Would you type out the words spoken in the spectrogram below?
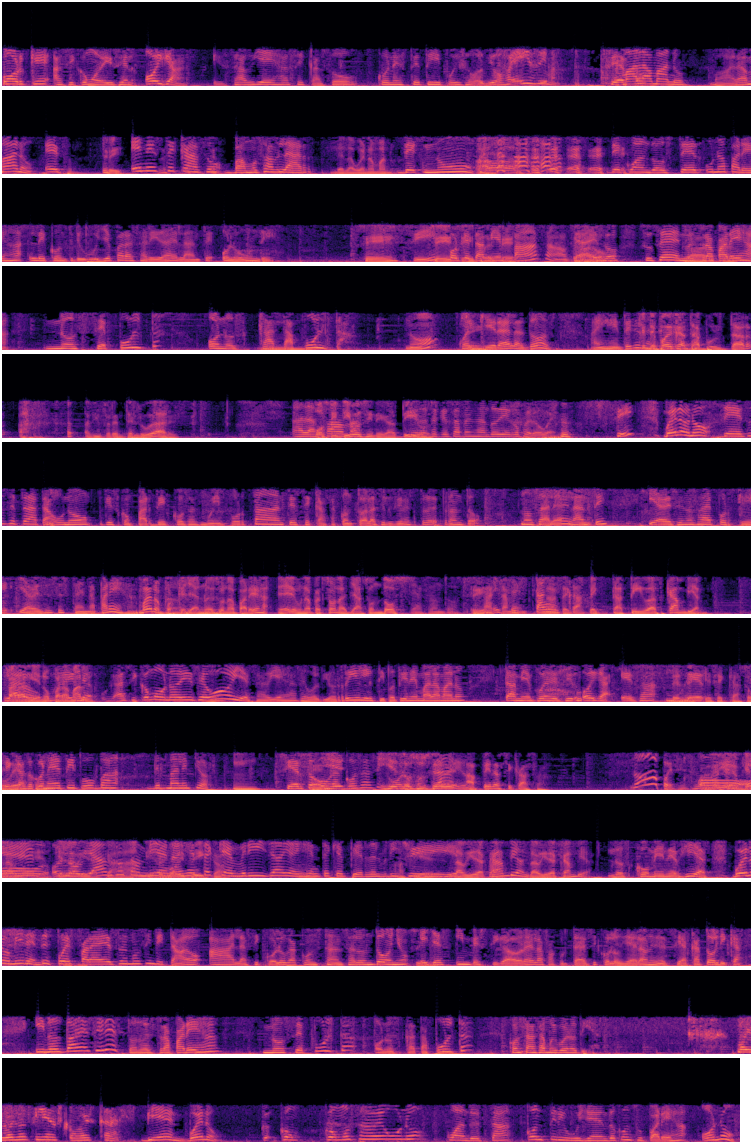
porque así como dicen, oiga, esa vieja se casó con este tipo y se volvió feísima. ¿cierto? Mala mano. Mala mano, eso. Sí. En este caso vamos a hablar De la buena mano. de no Ah. de cuando a usted una pareja le contribuye para salir adelante o lo hunde. Sí, Sí, porque sí, también pasa, o sea, Claro. eso sucede. Nuestra claro. pareja nos sepulta o nos catapulta, ¿no? Cualquiera de las dos. Hay gente que que se- te puede catapultar a, a diferentes lugares, A la positivos fama. y Yo negativos. no sé qué está pensando Diego, pero bueno. ¿Sí? Bueno, no, de eso se trata. Uno que comparte cosas muy importantes, se casa con todas las ilusiones, pero de pronto no sale adelante y a veces no sabe por qué y a veces está en la pareja. Bueno, porque ya no es una pareja, eh, una persona, ya son dos. Ya son dos, Sí. exactamente. Las expectativas cambian. Para Claro, bien o para dice- mal. Así como uno dice, uy, esa vieja se volvió horrible, el tipo tiene mala mano, también pueden decir, oiga, esa Desde mujer que se casó, con ese tipo, va de mal en peor. Mm. ¿Cierto? O una cosa así. Y eso lo sucede apenas se casa. No, pues eso O, es que la o- la noviazgo cambia, también. Hay gente que brilla y hay gente que pierde el brillo. Sí, la vida cambia, la vida cambia. los come energías. Bueno, miren, pues para eso hemos invitado a la psicóloga Constanza Londoño. Sí. Ella es investigadora de la Facultad de Psicología de la Universidad Católica y nos va a decir esto, ¿nuestra pareja nos sepulta o nos catapulta? Constanza, muy buenos días. Muy buenos días, ¿cómo estás? Bien, bueno, c- ¿cómo, sabe uno cuando está contribuyendo con su pareja o no?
